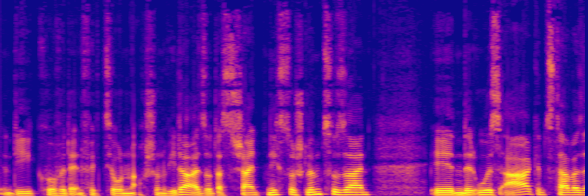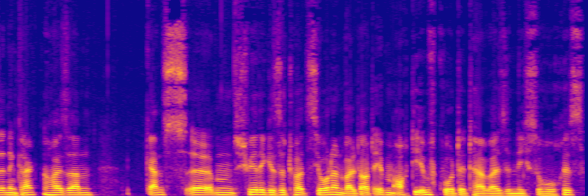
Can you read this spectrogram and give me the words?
die Kurve der Infektionen auch schon wieder. Also das scheint nicht so schlimm zu sein. In den USA gibt es teilweise in den Krankenhäusern ganz ähm, schwierige Situationen, weil dort eben auch die Impfquote teilweise nicht so hoch ist.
